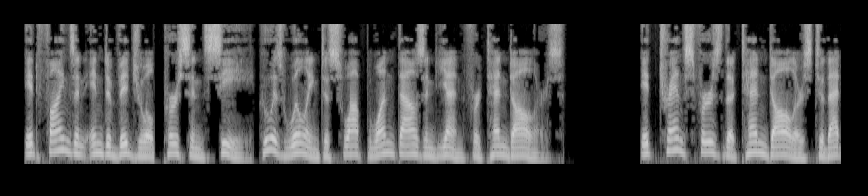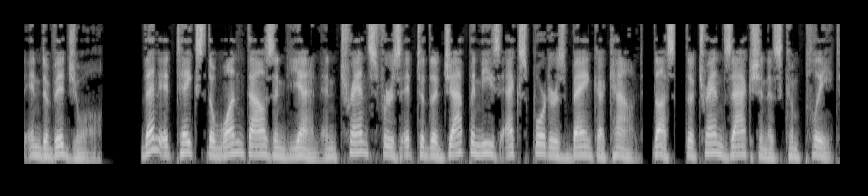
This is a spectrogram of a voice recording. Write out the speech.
It finds an individual, person C, who is willing to swap 1,000 yen for $10. It transfers the $10 to that individual. Then it takes the 1,000 yen and transfers it to the Japanese exporter's bank account, thus, the transaction is complete.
